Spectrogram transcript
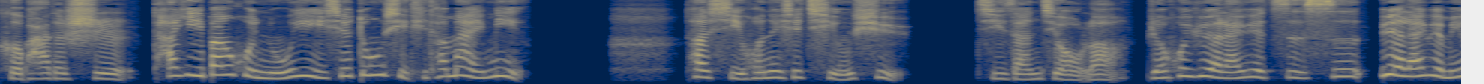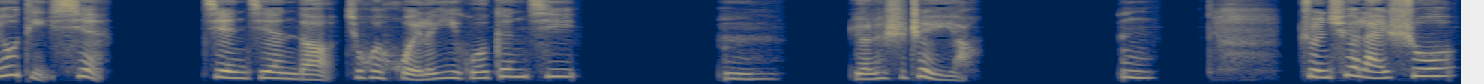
可怕的是他一般会奴役一些东西替他卖命。他喜欢那些情绪，积攒久了，人会越来越自私，越来越没有底线，渐渐的就会毁了一国根基。嗯，原来是这样。嗯，准确来说，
